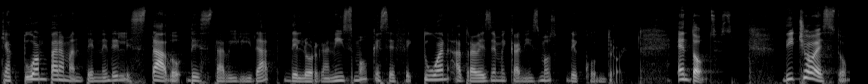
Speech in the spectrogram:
que actúan para mantener el estado de estabilidad del organismo que se efectúan a través de mecanismos de control. Entonces, dicho esto,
